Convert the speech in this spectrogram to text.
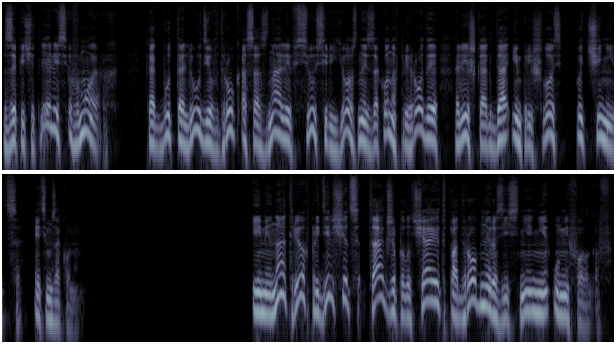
запечатлелись в Мойрах, как будто люди вдруг осознали всю серьезность законов природы, лишь когда им пришлось подчиниться этим законам. Имена трех предельщиц также получают подробные разъяснения у мифологов.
